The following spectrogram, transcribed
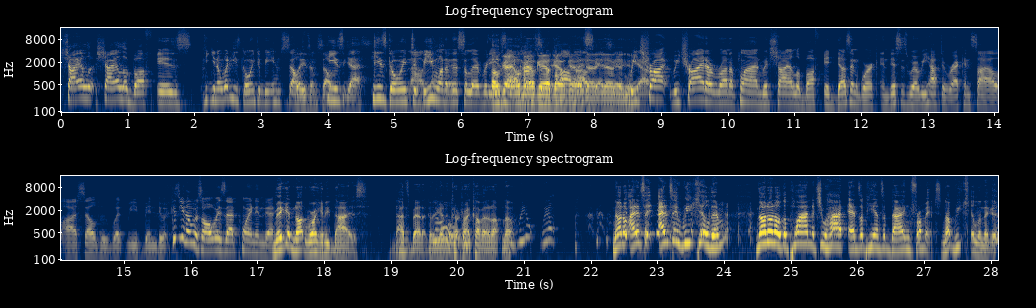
Shia La- Shia LaBeouf is you know what he's going to be himself Plays himself, he's yes. he's going to Now be gets one of it. the celebrities Okay, that okay, comes to okay, the okay, okay, Bahamas. okay, Yes, okay. We Yeah. try we try to run a plan with Shia LaBeouf. It doesn't work, and this is where we have to reconcile ourselves with what we've been doing. Because you know, there's always that point in there. Make it not work and he dies. That's better because you got No, to try we- to cover that up. No, we don't we don't. no, no. I didn't say. I didn't say we killed him. No, no, no. The plan that you had ends up he ends up dying from it. Not we kill a nigga.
